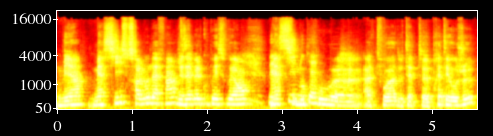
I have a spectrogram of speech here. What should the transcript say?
Bien, merci. Ce sera le mot de la fin. Isabelle Coupé-Souvéran, merci, merci beaucoup euh, à toi de t'être prêté au jeu.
